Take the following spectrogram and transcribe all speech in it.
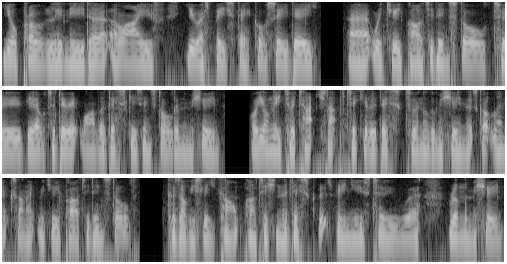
you'll probably need a, a live USB stick or CD uh, with gparted installed to be able to do it while the disk is installed in the machine. Or you'll need to attach that particular disk to another machine that's got Linux on it with gparted installed. Because obviously you can't partition the disk that's being used to uh, run the machine.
